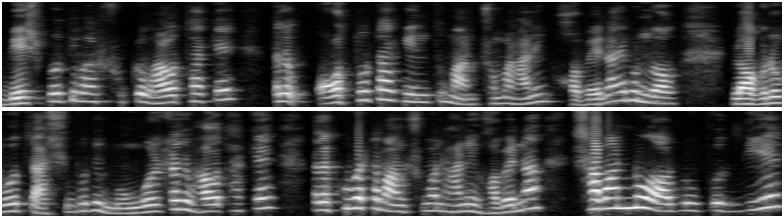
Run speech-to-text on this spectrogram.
বৃহস্পতি বা শুক্র ভালো থাকে, তাহলে অতটা কিন্তু মানসম্মান হানি হবে না এবং লগ- লগ্নপতি, রাশিপতি, মঙ্গলটা যদি ভালো থাকে, তাহলে খুব একটা মানসম্মান হানি হবে না, সামান্য অল্প উপর দিয়ে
